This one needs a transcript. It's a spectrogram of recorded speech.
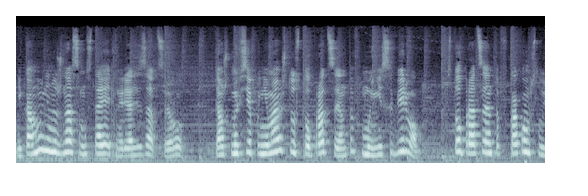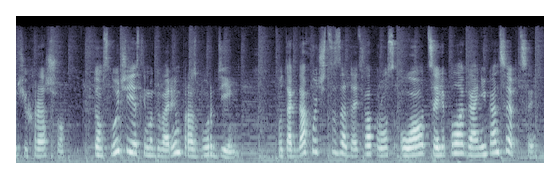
никому не нужна самостоятельная реализация РОК. Потому что мы все понимаем, что 100% мы не соберем. 100% в каком случае хорошо? В том случае, если мы говорим про сбор денег. Но тогда хочется задать вопрос о целеполагании концепции –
